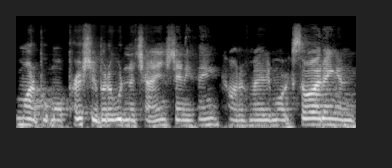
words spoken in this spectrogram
might have put more pressure, but I wouldn't have changed anything. Kind of made it more exciting and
